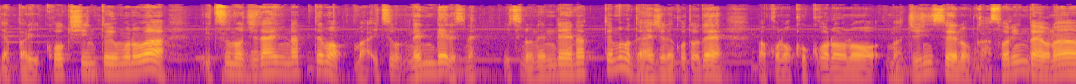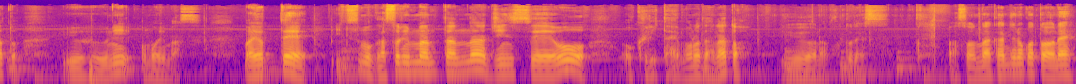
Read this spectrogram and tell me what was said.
やっぱり好奇心というものはいつの時代になっても、まあ、いつの年齢ですねいつの年齢になっても大事なことで、まあ、この心の、まあ、人生のガソリンだよなというふうに思います。まあ、よっていつもガソリン満タンな人生を送りたいものだなというようなことです。まあ、そんな感じのことをね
